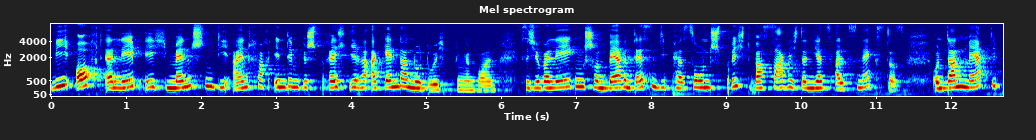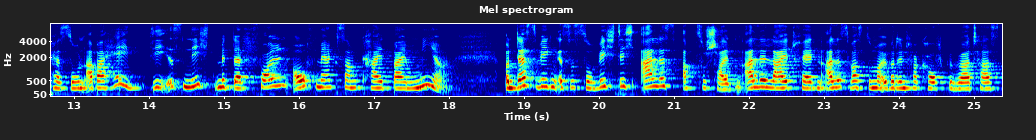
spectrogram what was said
Wie oft erlebe ich Menschen, die einfach in dem Gespräch ihre Agenda nur durchbringen wollen, sich überlegen, schon währenddessen die Person spricht, was sage ich denn jetzt als nächstes? Und dann merkt die Person aber, hey, die ist nicht mit der vollen Aufmerksamkeit bei mir. Und deswegen ist es so wichtig, alles abzuschalten, alle Leitfäden, alles, was du mal über den Verkauf gehört hast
